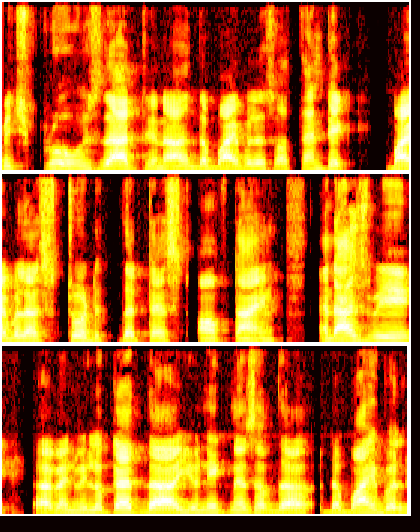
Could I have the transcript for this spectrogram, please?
which proves that you know, the Bible is authentic. Bible has stood the test of time. And as we, uh, when we looked at the uniqueness of the, the Bible,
